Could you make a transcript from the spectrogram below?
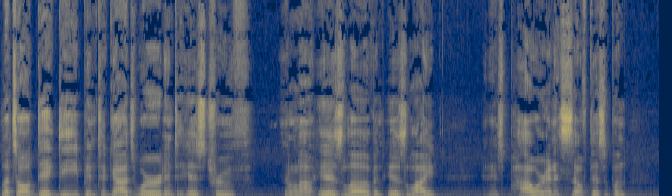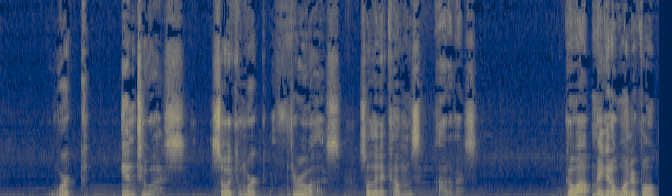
Let's all dig deep into God's word, into his truth, and allow his love and his light and his power and his self discipline work into us so it can work through us so that it comes out of us. Go out, make it a wonderful,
